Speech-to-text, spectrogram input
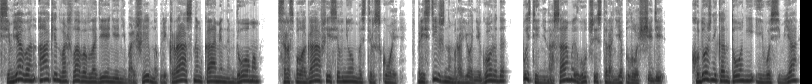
Семья Ван Акен вошла во владение небольшим, но прекрасным каменным домом с располагавшейся в нем мастерской в престижном районе города, пусть и не на самой лучшей стороне площади. Художник Антоний и его семья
